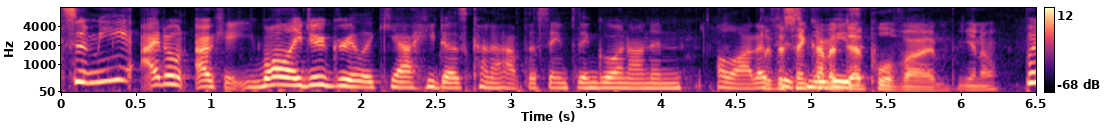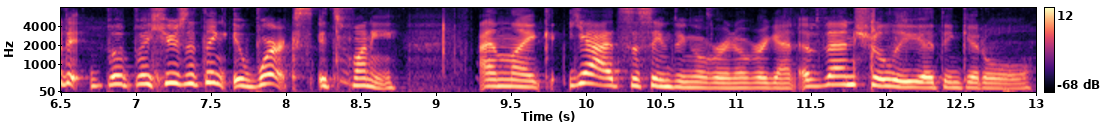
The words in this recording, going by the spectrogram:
to me, I don't. Okay, while I do agree, like yeah, he does kind of have the same thing going on in a lot of Like the same movies. kind of Deadpool vibe, you know? But it, but but here's the thing, it works. It's funny, and like yeah, it's the same thing over and over again. Eventually, I think it'll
